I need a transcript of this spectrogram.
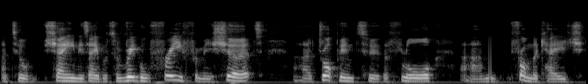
until Shane is able to wriggle free from his shirt, uh, drop into the floor um, from the cage,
